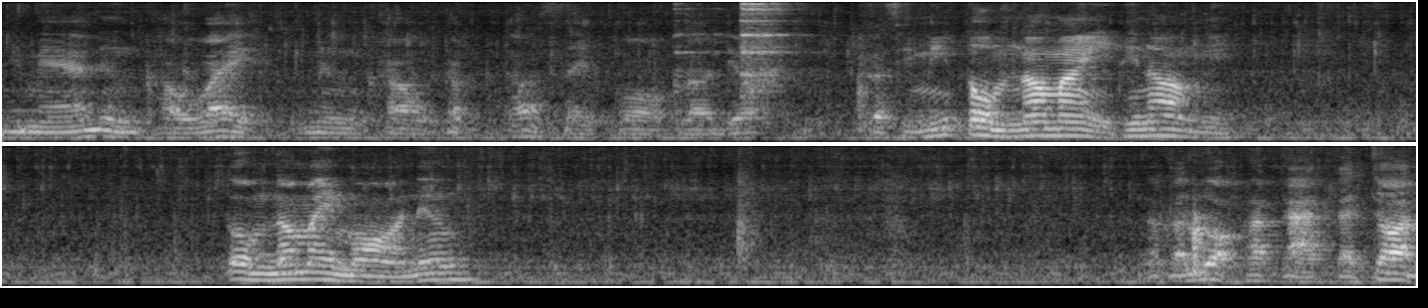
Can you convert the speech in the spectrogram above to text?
นี่แม่หนึ่งเขาไว้หนึ่งเขากับทอดใส่กรอกแล้วเดี๋ยวกระสิมีต้มหน่อไม้พี่น้องนี่ ต้มหน่อไม้หม้อนึงแล้วก็ลวกผักกาดกระจ้อน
